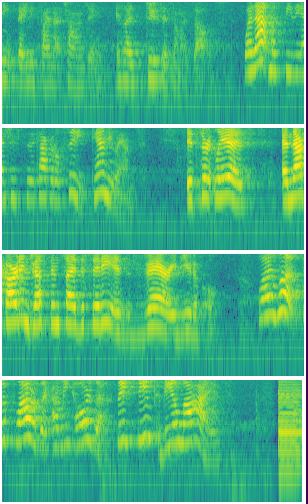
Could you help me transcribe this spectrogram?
Think that you'd find that challenging, if I do say so myself. Why, that must be the entrance to the capital city, Candyland. It certainly is. And that garden just inside the city is very beautiful. Why, look, the flowers are coming towards us. They seem to be alive.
